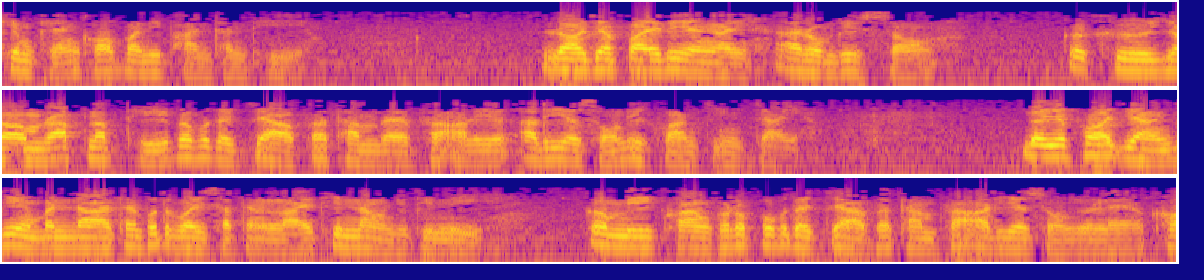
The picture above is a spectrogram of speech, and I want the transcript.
เข้มแข็งขอปณิพันทันที เราจะไปได้ยังไง อารมณ์ที่สองก็คือยอมรับนับถือพระพุทธเจ้าพระธรรมและพระอริยอริยสงฆ์ด้วยความจริงใจ โดยเฉพาะอย่างยิ่งบรรดาท่านพุทธบริษัททั้งหลายที่นั่งอยู่ที่นี่ ก็มีความเคารพพระพุทธเจ้าพระธรรมพระอริยสงฆ์อยู่แล้ว ข้อ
